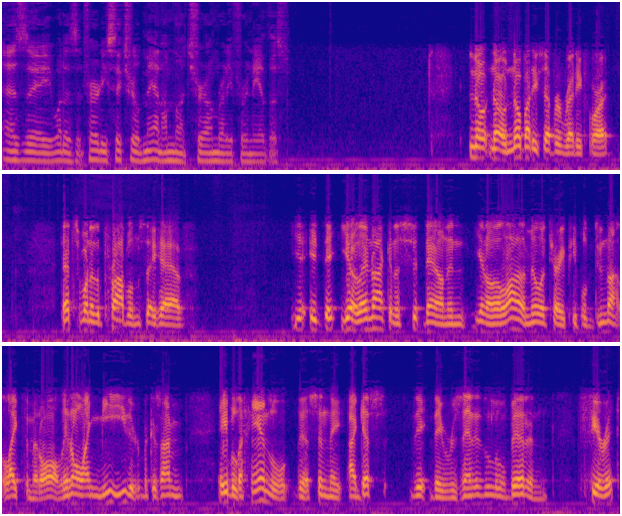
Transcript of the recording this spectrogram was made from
as a what is it, 36 year old man, I'm not sure I'm ready for any of this. No, no, nobody's ever ready for it. That's one of the problems they have. It, it, you know, they're not going to sit down, and you know, a lot of the military people do not like them at all. They don't like me either because I'm able to handle this, and they, I guess, they they resent it a little bit and fear it.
